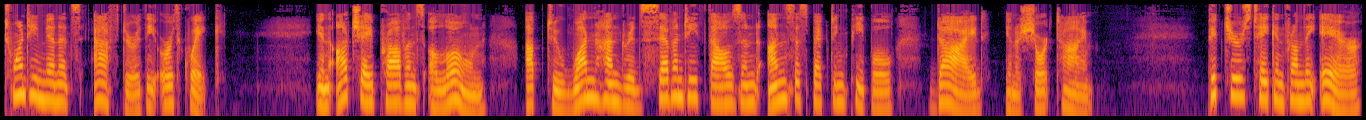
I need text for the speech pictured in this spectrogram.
20 minutes after the earthquake. In Aceh province alone, up to 170,000 unsuspecting people died in a short time. Pictures taken from the air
